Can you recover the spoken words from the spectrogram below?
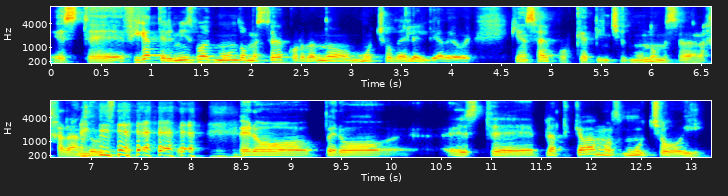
Este, fíjate, el mismo Edmundo, me estoy acordando mucho de él el día de hoy. Quién sabe por qué pinche Edmundo me está jarando. pero, pero, este, platicábamos mucho y,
